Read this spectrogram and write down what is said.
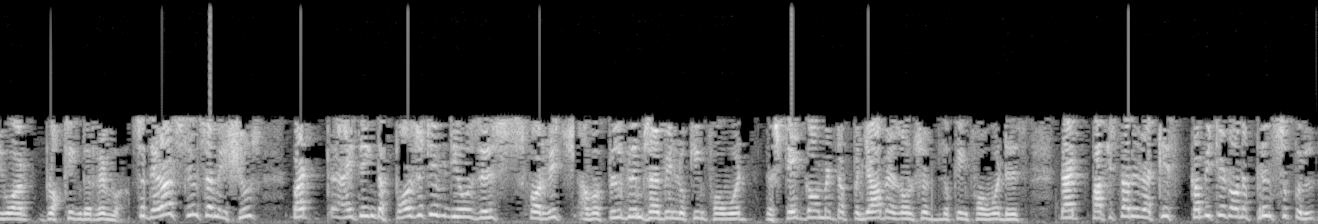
you are blocking the river. So there are still some issues. But I think the positive news is for which our pilgrims have been looking forward, the state government of Punjab is also looking forward is that Pakistan is at least committed on a principle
